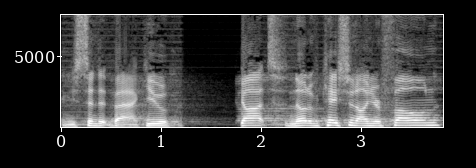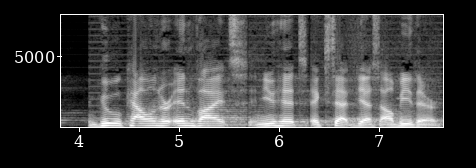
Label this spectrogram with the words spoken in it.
and you send it back. You got notification on your phone Google Calendar invite and you hit accept, yes, I'll be there.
